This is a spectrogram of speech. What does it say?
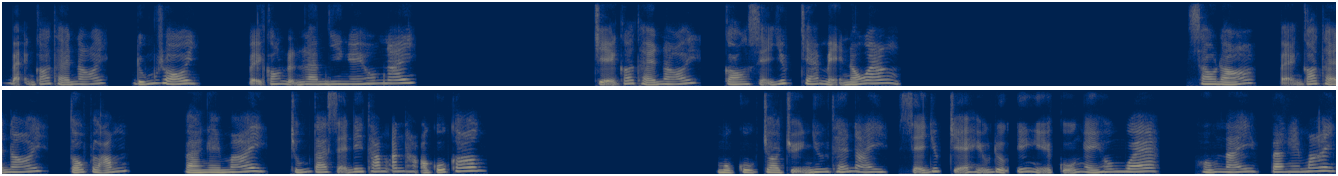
bạn có thể nói, đúng rồi, vậy con định làm gì ngày hôm nay? Trẻ có thể nói con sẽ giúp cha mẹ nấu ăn. Sau đó, bạn có thể nói, tốt lắm, và ngày mai chúng ta sẽ đi thăm anh họ của con. Một cuộc trò chuyện như thế này sẽ giúp trẻ hiểu được ý nghĩa của ngày hôm qua, hôm nay và ngày mai.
